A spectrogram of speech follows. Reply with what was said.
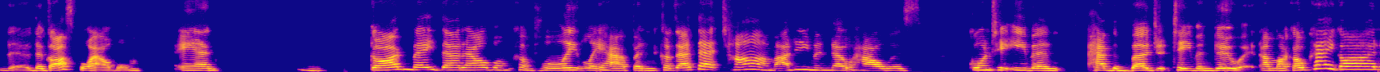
the the gospel album, and God made that album completely happen because at that time I didn't even know how I was going to even have the budget to even do it. I'm like, okay, God,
